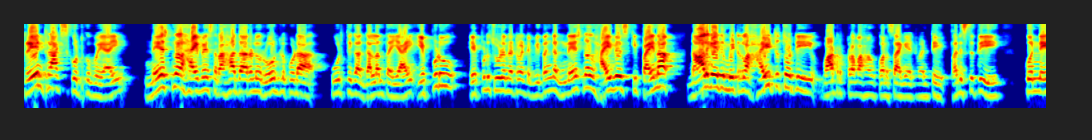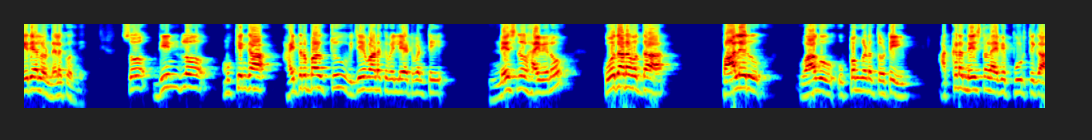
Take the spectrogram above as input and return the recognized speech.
ట్రైన్ ట్రాక్స్ కొట్టుకుపోయాయి. నేషనల్ హైవేస్ రహదారులు రోడ్లు కూడా పూర్తిగా గల్లంతయ్యాయి. ఎప్పుడు ఎప్పుడు చూడనటువంటి విధంగా నేషనల్ హైవేస్కి పైన నాలుగైదు మీటర్ల హైట్ తోటి వాటర్ ప్రవాహం కొనసాగేటువంటి పరిస్థితి కొన్ని ఏరియాలో నెలకొంది. సో దీంట్లో ముఖ్యంగా హైదరాబాద్ టు విజయవాడకు వెళ్ళేటువంటి నేషనల్ హైవేలో కోదాడ వద్ద పాలేరు వాగు ఉప్పొంగడంతో అక్కడ నేషనల్ హైవే పూర్తిగా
